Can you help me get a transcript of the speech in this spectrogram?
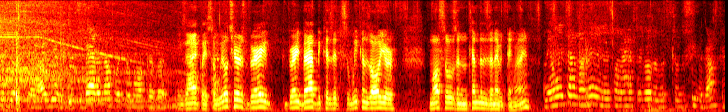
the wheelchair. I it's bad enough with the walker, but exactly. So wheelchair is very very bad because it weakens all your muscles and tendons and everything, right? the only time I'm in it is when I have to go to, to see the doctor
